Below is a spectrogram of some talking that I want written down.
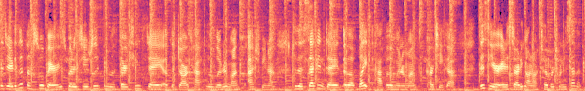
The date of the festival varies, but is usually from the 13th day of the dark half of the lunar month, Ashvina, to the second day of the light half of the lunar month, Kartika. This year it is starting on October 27th.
